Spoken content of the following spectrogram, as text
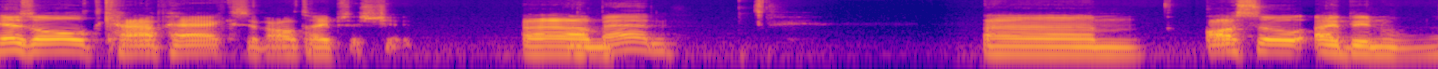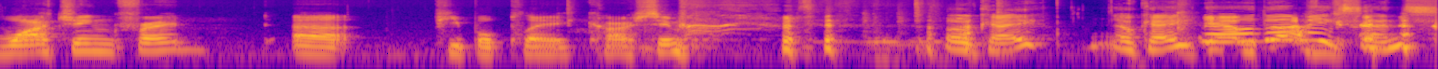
has all car packs and all types of shit. Not Um, bad. um, also, I've been watching Fred uh, people play car simulator. Okay. Okay. Yeah, well, that makes sense.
